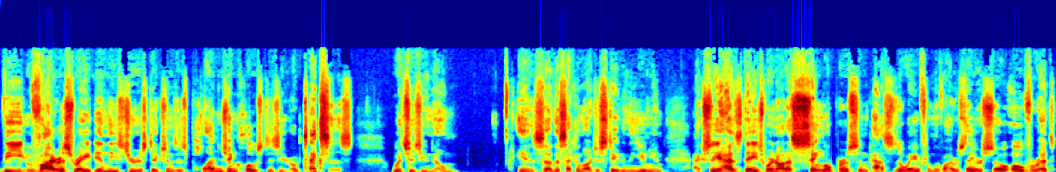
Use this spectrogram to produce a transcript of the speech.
The virus rate in these jurisdictions is plunging close to zero. Texas, which, as you know, is uh, the second largest state in the union, actually has days where not a single person passes away from the virus. They are so over it.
